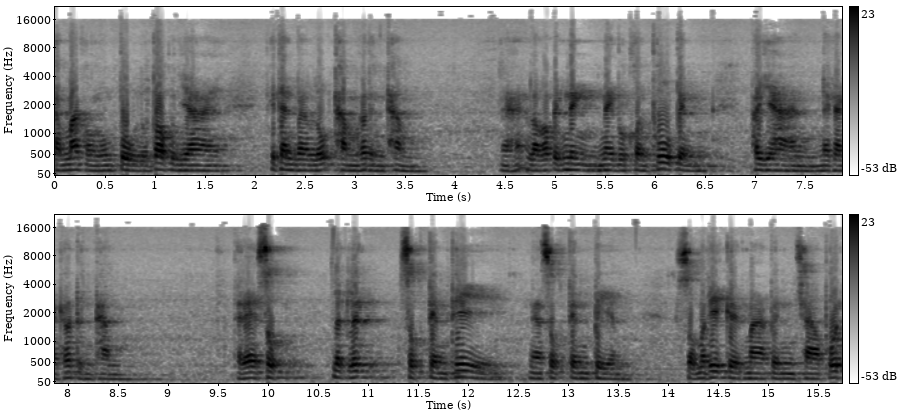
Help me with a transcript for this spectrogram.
ธรรมะของหลวงปู่หลวงพ่อคุณยาย ที่ท่านบรรลุธรรมเขาถึงธรรมนะฮะเราก็เป็นหนึ่งในบุคคลผู้เป็นพยานในการเข้าถึงธรรมแต่ได้สุขลึกๆสุขเต็มที่นะสุขเต็มเปี่ยม สมที่เกิดมาเป็นชาวพุทธ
